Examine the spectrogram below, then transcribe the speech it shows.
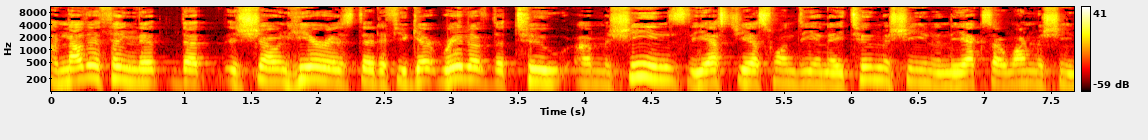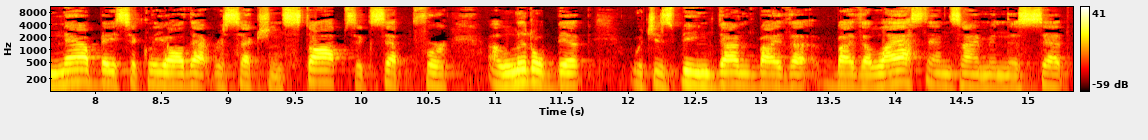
Another thing that, that is shown here is that if you get rid of the two uh, machines, the SGS1 DNA2 machine and the EXO1 machine, now basically all that resection stops except for a little bit, which is being done by the, by the last enzyme in this set,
